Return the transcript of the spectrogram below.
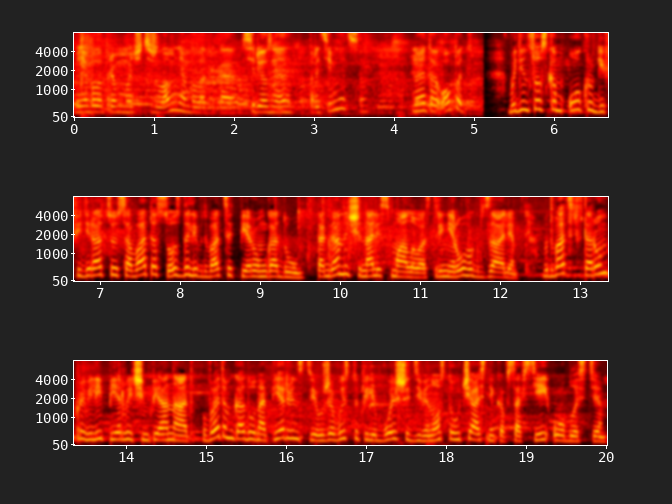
Мне было прям очень тяжело, у меня была такая серьезная противница. Но это опыт в Одинцовском округе Федерацию Савата создали в 2021 году. Тогда начинали с малого, с тренировок в зале. В 2022 провели первый чемпионат. В этом году на первенстве уже выступили больше 90 участников со всей области.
